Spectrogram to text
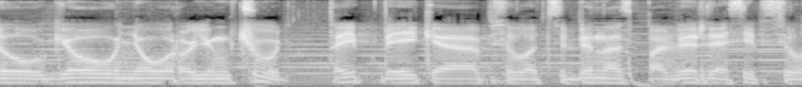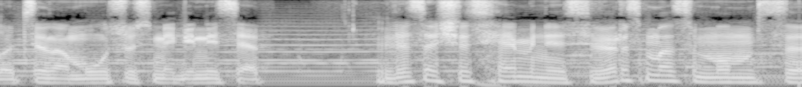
daugiau neurojungčių. Taip veikia psilocibinas pavirtęs į psilociną mūsų smegenyse. Visas šis cheminis virsmas mums e,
